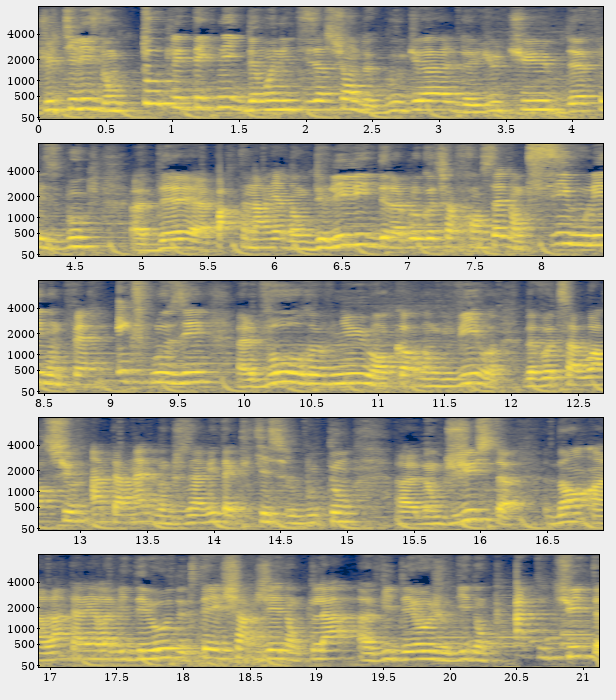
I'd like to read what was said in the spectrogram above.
J'utilise donc toutes les techniques de monétisation de Google de YouTube, de Facebook, euh, des partenariats donc de l'élite de la blogosphère française. Donc si vous voulez donc faire exploser euh, vos revenus ou encore donc vivre de votre savoir sur internet, donc je vous invite à cliquer sur le bouton euh, donc juste dans l'intérieur de la vidéo de télécharger donc la vidéo. Je vous dis donc à tout de suite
